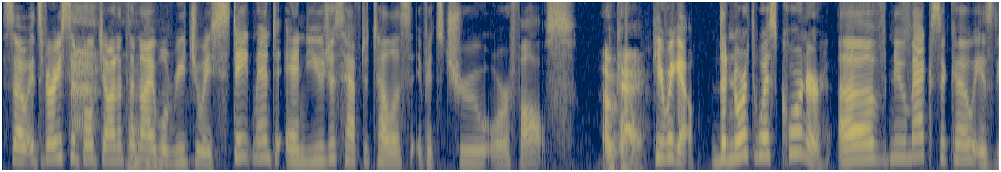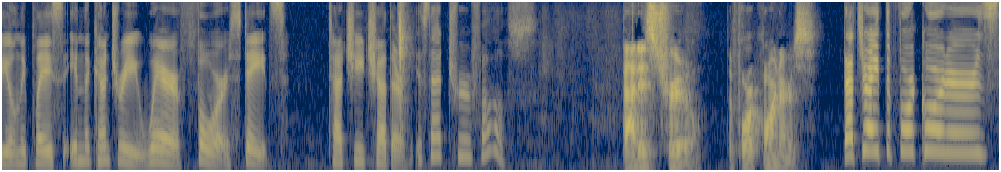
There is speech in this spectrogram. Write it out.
So it's very simple. Jonathan and I will read you a statement, and you just have to tell us if it's true or false. Okay. Here we go. The northwest corner of New Mexico is the only place in the country where four states touch each other. Is that true or false? That is true. The four corners. That's right, the four corners.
